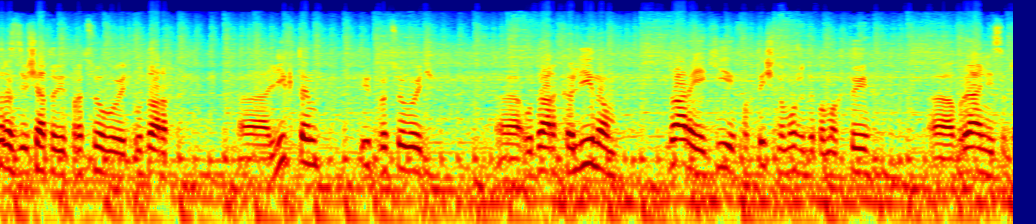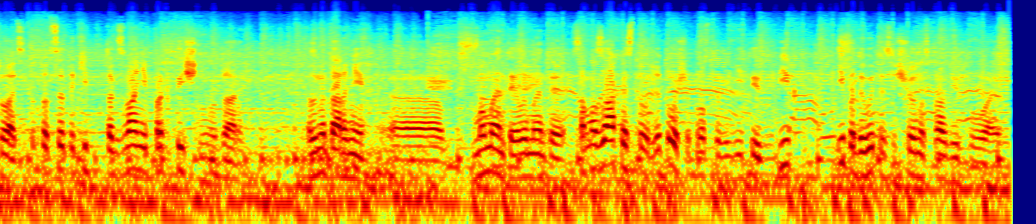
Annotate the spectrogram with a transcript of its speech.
Зараз дівчата відпрацьовують удар е, ліктем і відпрацьовують е, удар коліном, удари, які фактично можуть допомогти е, в реальній ситуації. Тобто це такі так звані практичні удари. Елементарні е, моменти, елементи самозахисту для того, щоб просто відійти в бік і подивитися, що насправді відбувається.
